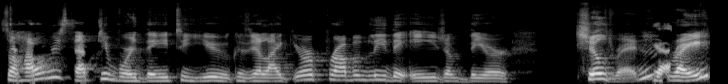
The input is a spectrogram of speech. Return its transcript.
So how receptive were they to you? Because you're like, you're probably the age of their children, yeah, right?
